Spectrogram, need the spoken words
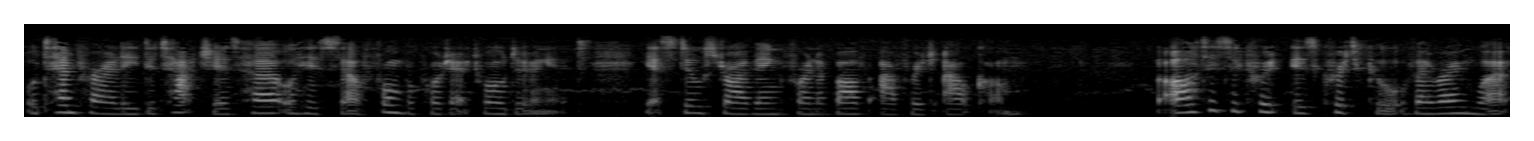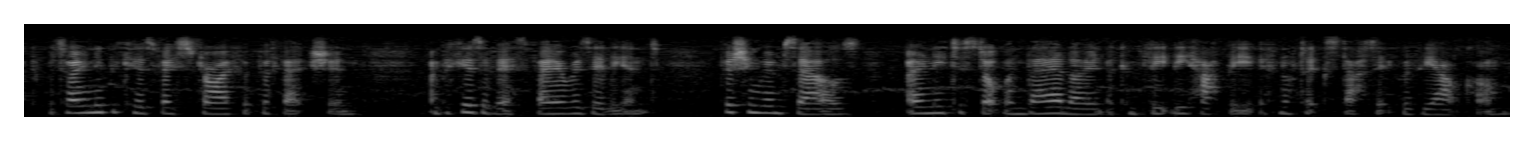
or temporarily detaches her or himself from the project while doing it, yet still striving for an above average outcome. The artist is critical of their own work, but only because they strive for perfection, and because of this they are resilient, pushing themselves only to stop when they alone are completely happy, if not ecstatic, with the outcome.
